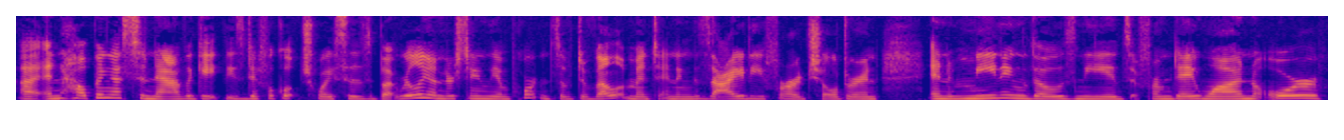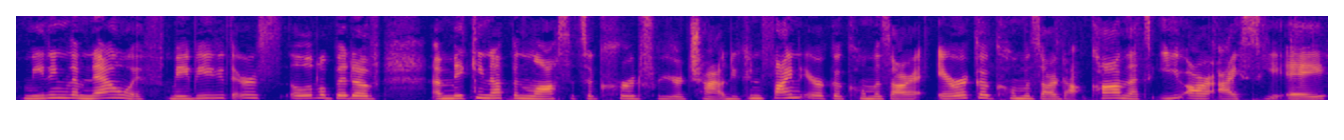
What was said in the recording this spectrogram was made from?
uh, and helping us to navigate these difficult choices, but really understanding the importance of development and anxiety for our children and meeting those needs from day one or meeting them now if maybe there's a little bit of a making up and loss that's occurred for your child. You can find Erica Komisar at ericakomisar.com. That's E R I C A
